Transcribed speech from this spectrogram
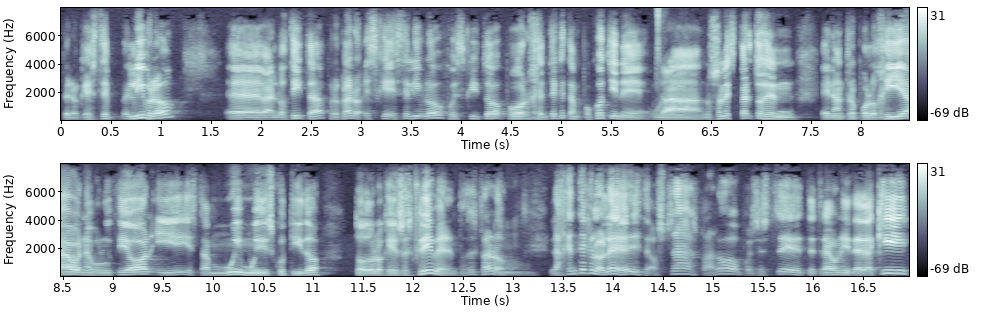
Pero que este libro eh, lo cita, pero claro, es que ese libro fue escrito por gente que tampoco tiene una, no son expertos en, antropología o en evolución y está muy, muy discutido todo lo que ellos escriben. Entonces, claro, mm. la gente que lo lee dice, ostras, claro, pues este te trae una idea de aquí,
